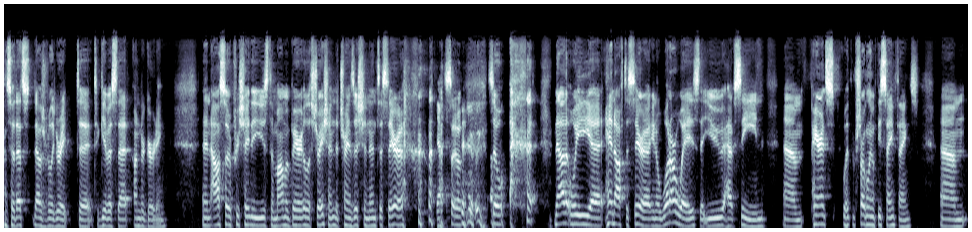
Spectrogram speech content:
and so that's that was really great to to give us that undergirding. And I also appreciate that you used the mama bear illustration to transition into Sarah. Yeah. so, so now that we uh, hand off to Sarah, you know, what are ways that you have seen um, parents with struggling with these same things, um,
